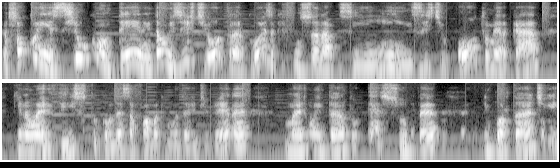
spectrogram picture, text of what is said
eu só conhecia o container, então existe outra coisa que funciona. Sim, existe outro mercado que não é visto como dessa forma que muita gente vê, né? mas, no entanto, é super importante e,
